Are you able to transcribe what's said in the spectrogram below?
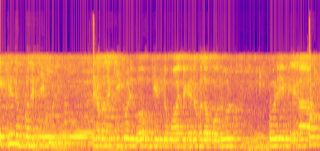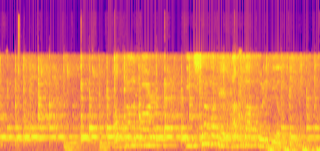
এইখেতসকলে কি করি? তেখেতসকলে কি কৰিব কিন্তু মই তেখেতসকলক অনুৰোধ কৰিম এয়া আপোনালোকৰ ইচ্ছামতে আশ্বাস কৰি দিয়ক।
